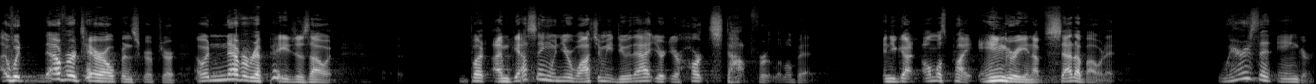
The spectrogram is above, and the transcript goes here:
I would never tear open Scripture, I would never rip pages out. But I'm guessing when you're watching me do that, your, your heart stopped for a little bit. And you got almost probably angry and upset about it. Where is that anger?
